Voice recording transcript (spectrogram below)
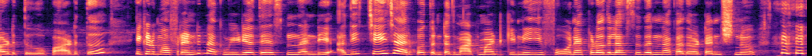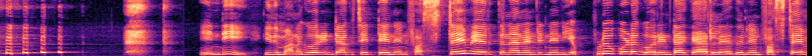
ఆడుతూ పాడుతూ ఇక్కడ మా ఫ్రెండ్ నాకు వీడియో తీస్తుందండి. అది చేయి జారిపోతుంటుంది మాట మాటికి ఈ ఫోన్ ఎక్కడ వదిలేస్తుందని నాకు అదో టెన్షను. ఏంటి ఇది మన గోరింటాకు చెట్టే. నేను ఫస్ట్ టైం ఏరుతున్నానండి. నేను ఎప్పుడూ కూడా గోరింటాకు ఏరలేదు. నేను ఫస్ట్ టైం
